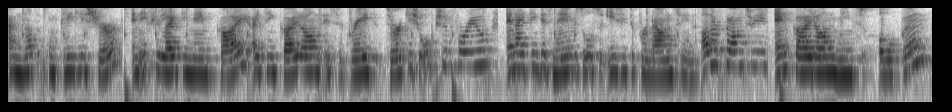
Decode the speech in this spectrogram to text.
I'm not completely sure. And if you like the name Kai, I think Kairan is a great Turkish option for you. And I think this name is also easy to pronounce in other countries. And Kairan means open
